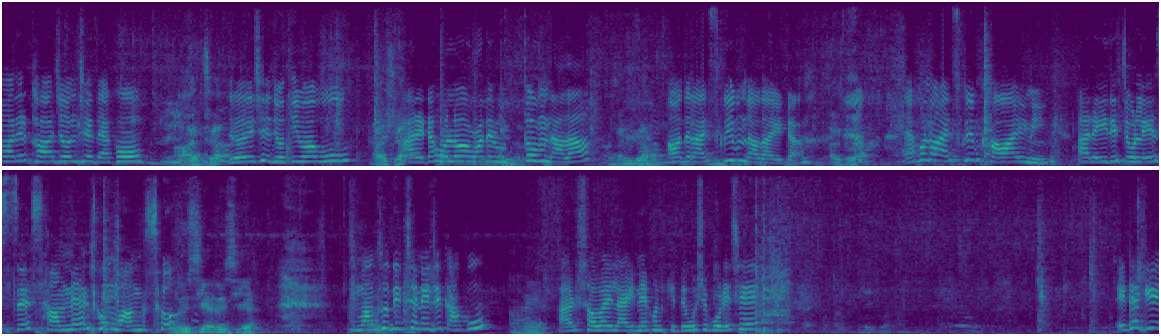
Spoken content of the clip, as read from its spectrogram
আমাদের খাওয়া চলছে দেখো। আচ্ছা। রয়েছে জ্যোতিবাবু। আচ্ছা। আর এটা হলো আমাদের উত্তম দাদা। আচ্ছা। আমাদের আইসক্রিম দাদা এটা। এখনও আইসক্রিম খাওয়াইনি আর এই যে চলে এসছে সামনে একদম মাংস। রুশিয়া রুশিয়া মাংস দিচ্ছেন এই যে কাকু। হ্যাঁ। আর সবাই লাইনে এখন খেতে বসে পড়েছে। এটা কি?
